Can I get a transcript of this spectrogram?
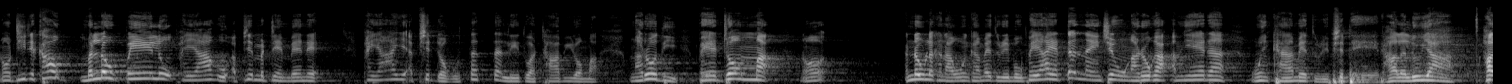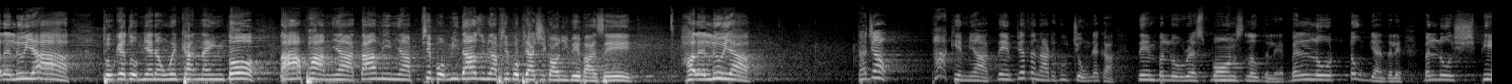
နော်ဒီတစ်ခေါက်မလုတ်ပေးလို့ဖះကိုအပြစ်မတင်ဘဲနဲ့ဖះရဲ့အဖြစ်တော်ကိုတတ်တက်လေးသွားထားပြီးတော့မှငါတို့ဒီဘယ်တော့မှနော်အနုလက္ခဏာဝန်ခံမဲ့သူတွေမဟုတ်ဖះရဲ့တက်နိုင်ခြင်းကိုငါတို့ကအမြဲတမ်းဝန်ခံမဲ့သူတွေဖြစ်တယ်ဟာလေလုယာဟာလေလုယာထိုကဲ့သို့အမြဲတမ်းဝန်ခံနိုင်သောတားဖများတားမိများဖြစ်ဖို့မိသားစုများဖြစ်ဖို့ဖះရှိကောင်းကြီးပေးပါစေဟာလေလုယာဒါကြောင့် ဖခင်များသင်ပြဿနာတစ်ခုကြုံတဲ့အခါသင်ဘယ်လို response လုပ်တယ်လဲဘယ်လိုတုံ့ပြန်တယ်လဲဘယ်လိုဖြေ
